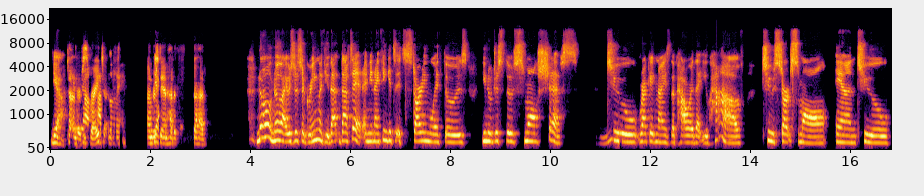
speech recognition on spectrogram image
Yeah. To understand yeah, right? To understand yeah. how to go ahead. No no i was just agreeing with you. That that's it. I mean i think it's it's starting with those you know just those small shifts mm-hmm. to recognize the power that you have to start small and to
